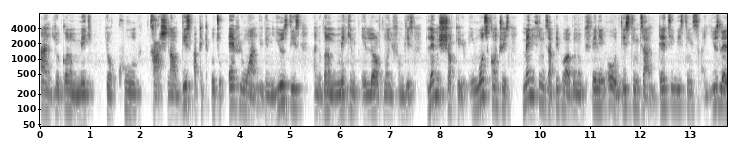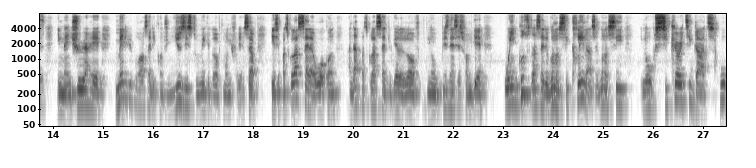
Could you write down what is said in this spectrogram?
and you're going to make your cool cash. Now this applicable to everyone. You can use this and you're going to be making a lot of money from this. Let me shock you. In most countries many things that people are going to be feeling oh these things are dirty these things are useless in nigeria here. Many people outside the country use this to make a lot of money for yourself there's a particular site i work on and that particular site you get a lot of you know businesses from there. When you go to that site you're going to see cleaners. You're going to see you know security guards who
